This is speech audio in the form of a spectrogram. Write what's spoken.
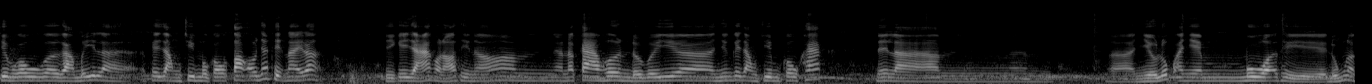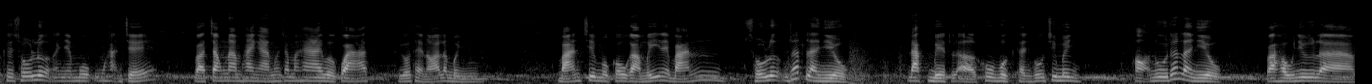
chim bồ câu ờ, gà Mỹ là cái dòng chim bồ câu to nhất hiện nay đó. Thì cái giá của nó thì nó nó cao hơn đối với ờ, những cái dòng chim câu khác. Nên là à, nhiều lúc anh em mua thì đúng là cái số lượng anh em mua cũng hạn chế. Và trong năm 2022 vừa qua thì có thể nói là mình bán chim bồ câu gà Mỹ này bán số lượng rất là nhiều. Đặc biệt là ở khu vực thành phố Hồ Chí Minh họ nuôi rất là nhiều. Và hầu như là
